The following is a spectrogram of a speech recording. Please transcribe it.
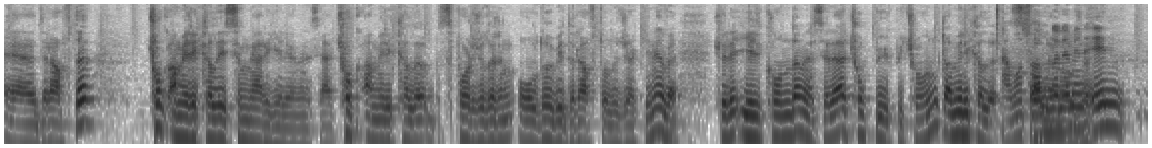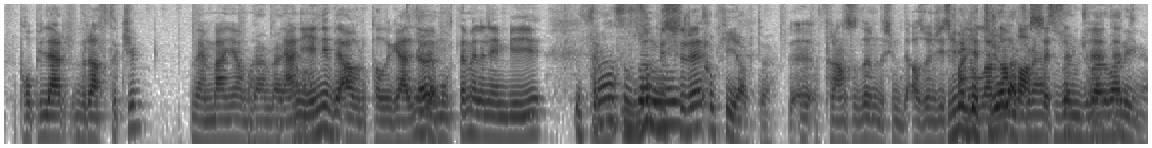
e, draftta çok Amerikalı isimler geliyor mesela. Çok Amerikalı sporcuların olduğu bir draft olacak yine ve şöyle ilk onda mesela çok büyük bir çoğunluk Amerikalı Ama son dönemin olacak. en popüler draftı kim? Wembanyama. Wembanyama. Yani yeni bir Avrupalı geldi Evet. ve muhtemelen NBA'yi Fransızlar uzun bir süre çok iyi yaptı. e, Fransızların da şimdi az önce İspanyollardan bahsettim. Fransız oyuncular Evet, var evet. yine.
